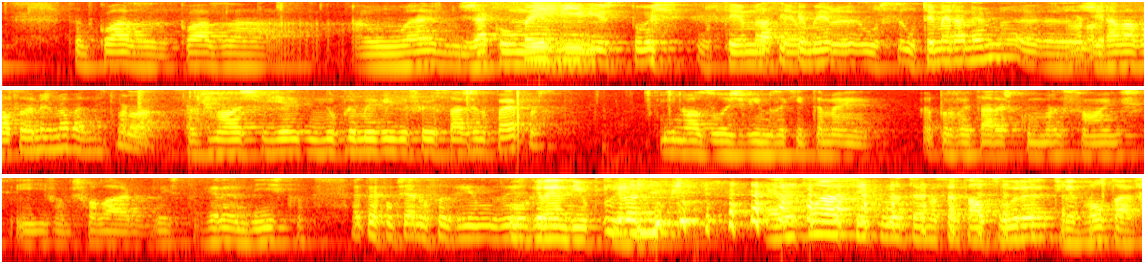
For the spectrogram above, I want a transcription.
portanto quase, quase há, há um ano, Já com o 100 mesmo- vídeos depois. O tema sempre, o, o tema era mesmo, eh, girava à volta da mesma banda. Verdade. Portanto, nós no primeiro vídeo foi o Sgt. Peppers e nós hoje vimos aqui também aproveitar as comemorações e vamos falar deste grande disco, até porque já não fazíamos O este grande e o pequeno. Era um clássico, até uma certa altura tinha de voltar.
